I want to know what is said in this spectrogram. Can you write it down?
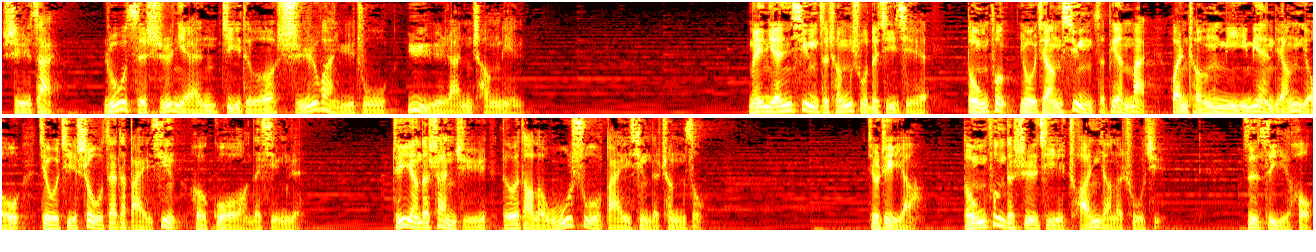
史在，如此十年，即得十万余株，郁然成林。每年杏子成熟的季节，董凤又将杏子变卖换成米面粮油，救济受灾的百姓和过往的行人。这样的善举得到了无数百姓的称颂。就这样，董凤的事迹传扬了出去。自此以后，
